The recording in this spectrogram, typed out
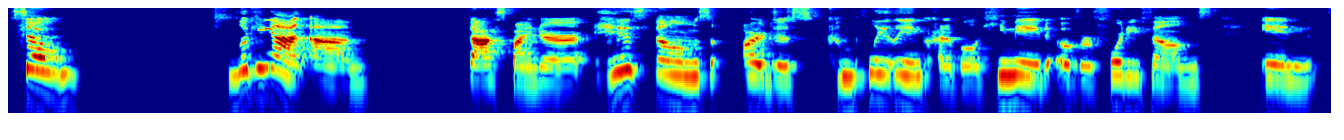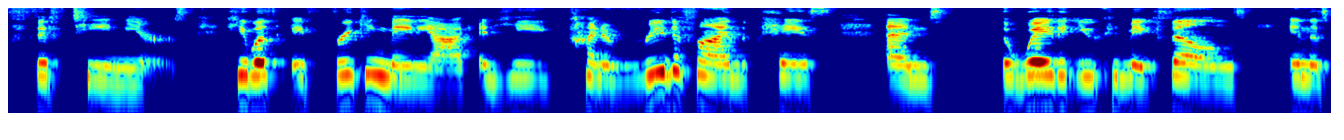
So, looking at um, Fassbinder, his films are just completely incredible. He made over 40 films in 15 years. He was a freaking maniac and he kind of redefined the pace and the way that you can make films in this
